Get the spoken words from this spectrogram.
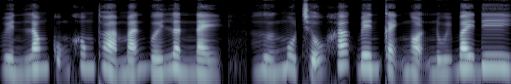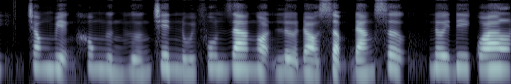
Huyền Long cũng không thỏa mãn với lần này, hướng một chỗ khác bên cạnh ngọn núi bay đi, trong miệng không ngừng hướng trên núi phun ra ngọn lửa đỏ sậm đáng sợ, nơi đi qua,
